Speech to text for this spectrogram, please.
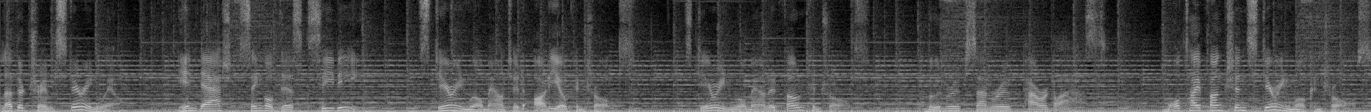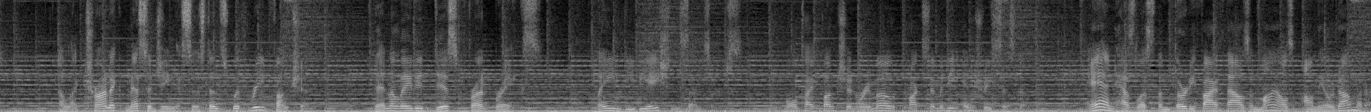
leather trimmed steering wheel, in dash single disc CD, steering wheel mounted audio controls, steering wheel mounted phone controls, moonroof, sunroof, power glass, multifunction steering wheel controls, electronic messaging assistance with read function, ventilated disc front brakes, lane deviation sensors, multifunction remote proximity entry system, and has less than 35,000 miles on the odometer.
